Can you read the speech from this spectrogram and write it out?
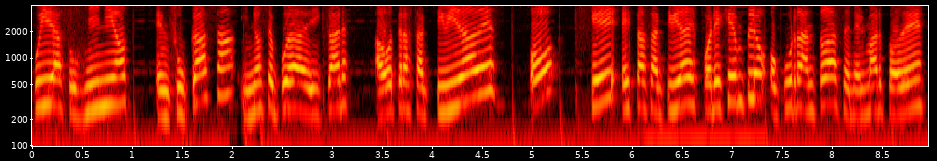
cuide a sus niños en su casa y no se pueda dedicar a otras actividades o que estas actividades, por ejemplo, ocurran todas en el marco de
